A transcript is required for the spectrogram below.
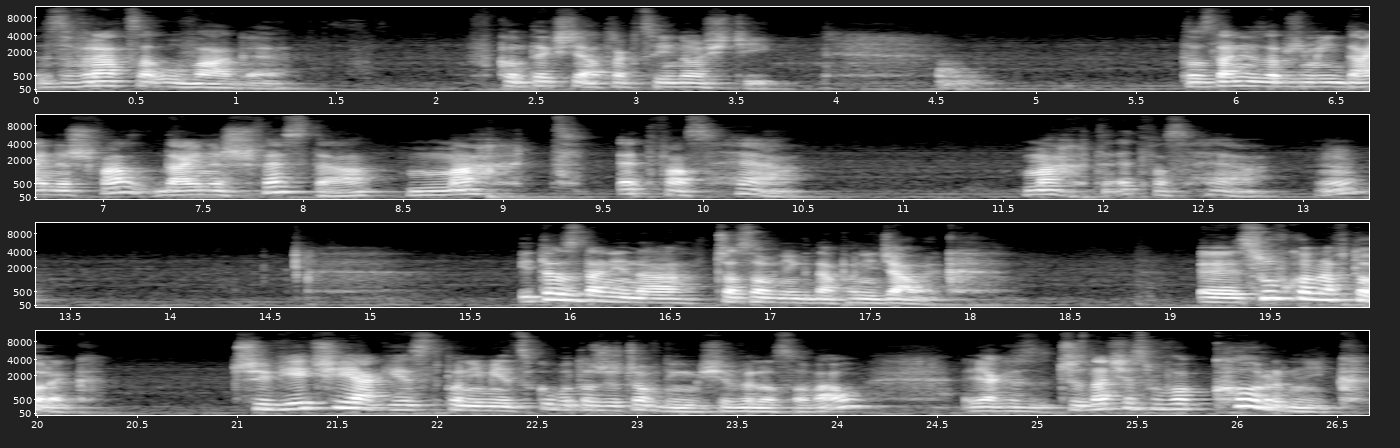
Zwraca uwagę. W kontekście atrakcyjności. To zdanie zabrzmi Deine, Schwa deine Schwester macht etwas her. Macht etwas her. Nie? I to zdanie na czasownik na poniedziałek. E, Słówko na wtorek. Czy wiecie, jak jest po niemiecku, bo to rzeczownik mi się wylosował? Jak, czy znacie słowo kornik?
